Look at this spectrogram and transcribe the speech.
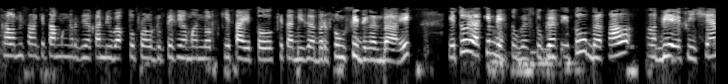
kalau misalnya kita mengerjakan di waktu produktif yang menurut kita itu kita bisa berfungsi dengan baik, itu yakin deh tugas-tugas itu bakal lebih efisien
